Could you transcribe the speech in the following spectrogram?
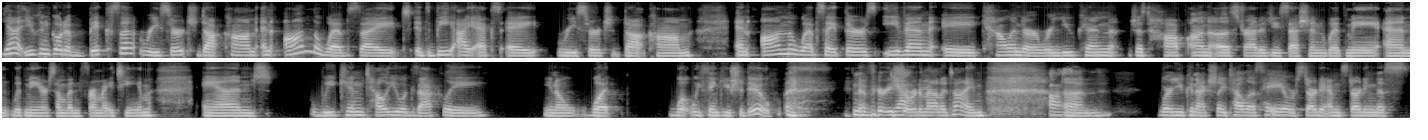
Yeah, you can go to bixaresearch.com and on the website, it's B I X A research.com. And on the website, there's even a calendar where you can just hop on a strategy session with me and with me or someone from my team. And we can tell you exactly you know what what we think you should do in a very yeah. short amount of time awesome um, where you can actually tell us hey we're starting i'm starting this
